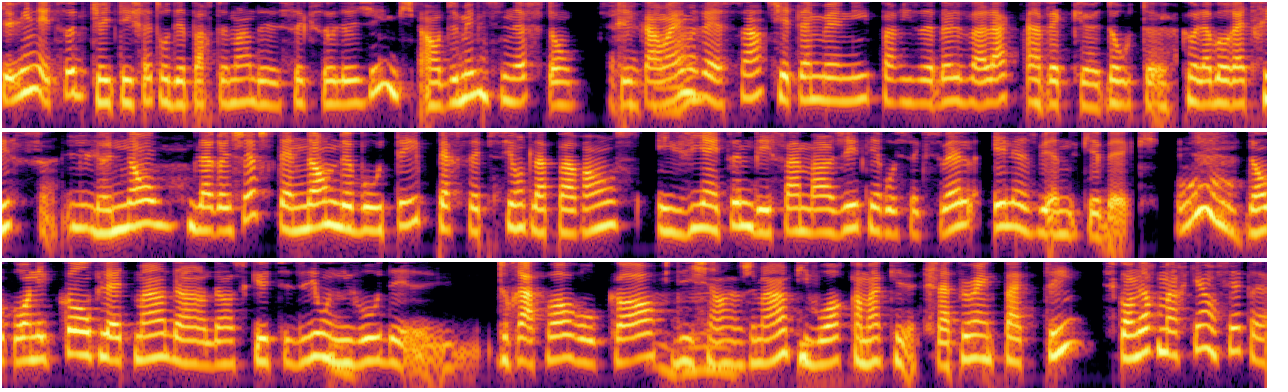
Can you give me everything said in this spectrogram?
Il y a eu une étude qui a été faite au département de sexologie en 2019, donc c'est quand même récent, qui était menée par Isabelle Valac avec euh, d'autres euh, collaboratrices. Le nom de la recherche, c'était normes de beauté, perception de l'apparence et vie intime des femmes âgées hétérosexuelles et lesbiennes du Québec. Ouh! Donc on est complètement dans, dans ce que tu dis au niveau de- du rapport au corps puis des Mhm. changements puis voir comment que ça peut impacter. Ce qu'on a remarqué en fait à,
